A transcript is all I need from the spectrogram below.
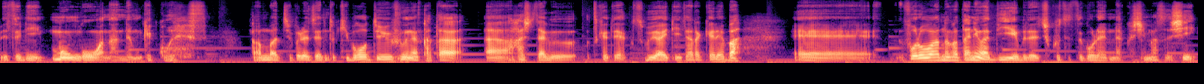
別に文言は何でも結構です。缶バッジプレゼント希望というふうな方あハッシュタグつけてつぶやいていただければ、えー、フォロワーの方には DM で直接ご連絡しますし、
